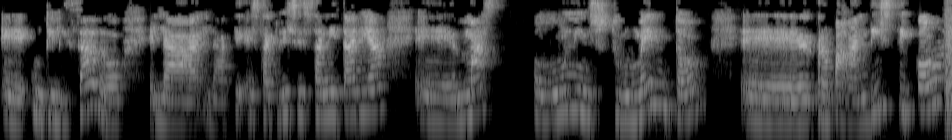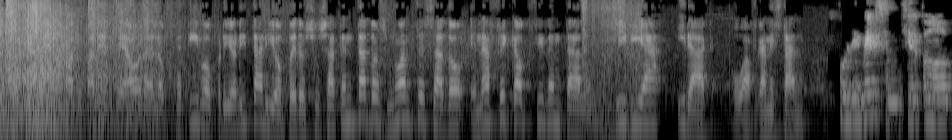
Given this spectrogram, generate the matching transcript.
eh, utilizado esta crisis sanitaria eh, más como un instrumento eh, propagandístico. parece ahora el objetivo prioritario, pero sus atentados no han cesado en África Occidental, Siria, Irak o Afganistán puede verse en cierto modo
